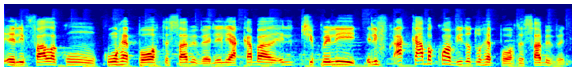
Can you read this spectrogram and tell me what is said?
ele fala com, com um repórter, sabe, velho? Ele acaba, ele, tipo, ele, ele acaba com a vida do repórter, sabe, velho?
